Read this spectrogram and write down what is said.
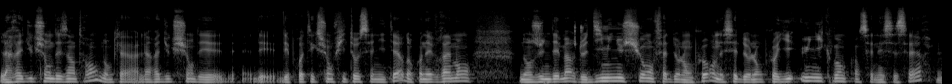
la réduction des intrants, donc la, réduction des, des, protections phytosanitaires. Donc on est vraiment dans une démarche de diminution en fait de l'emploi. On essaie de l'employer uniquement quand c'est nécessaire. Mmh.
